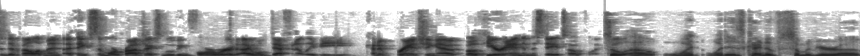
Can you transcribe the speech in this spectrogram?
in development. I think some more projects moving forward. I will definitely be kind of branching out both here and in the states, hopefully. So, uh, what what is kind of some of your uh,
